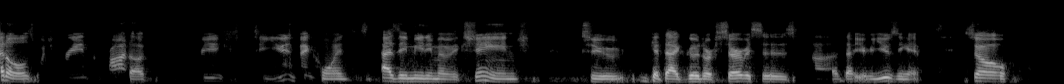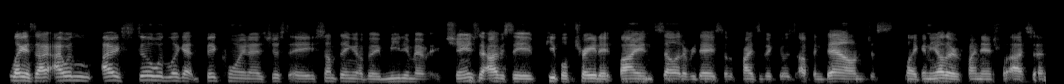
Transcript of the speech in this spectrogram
metals which create the product to use bitcoin as a medium of exchange to get that good or services uh, that you're using it so like I said, I, I would, I still would look at Bitcoin as just a something of a medium of exchange. That obviously people trade it, buy and sell it every day, so the price of it goes up and down, just like any other financial asset.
